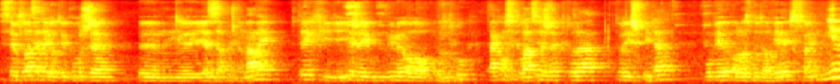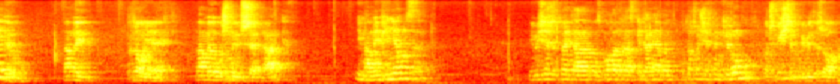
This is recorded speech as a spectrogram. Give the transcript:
sytuacja tego typu, że jest za późno. Mamy tej chwili, jeżeli mówimy o ogródku, taką sytuację, że która, której szpital, mówię o rozbudowie, w sumie nie był. Mamy projekt, mamy ogłoszony przetarg i mamy pieniądze. I myślę, że tutaj ta rozmowa, teraz pytania potoczą się w tym kierunku. Oczywiście mówimy też o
